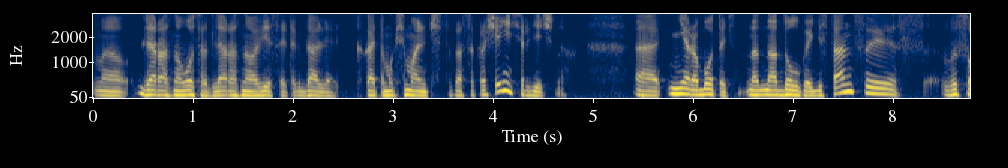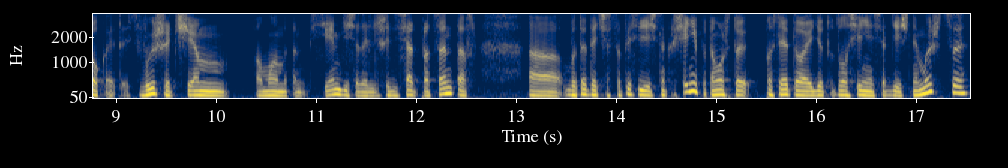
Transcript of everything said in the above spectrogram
э, для разного возраста, для разного веса и так далее какая-то максимальная частота сокращений сердечных, Э, не работать на, на долгой дистанции с высокой, то есть выше, чем по-моему, там 70 или 60 процентов э, вот этой частоты сердечных сокращений, потому что после этого идет утолщение сердечной мышцы,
